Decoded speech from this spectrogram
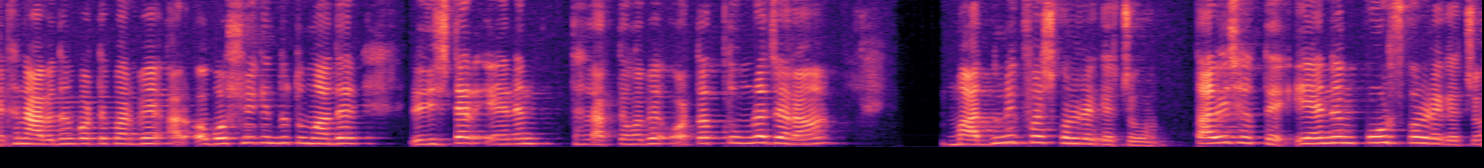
এখানে আবেদন করতে পারবে। আর অবশ্যই কিন্তু তোমাদের রেজিস্টার এএনএম থাকতে হবে। অর্থাৎ তোমরা যারা মাধ্যমিক পাস করে রেখেছো, তারই সাথে এএনএম কোর্স করে রেখেছো,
